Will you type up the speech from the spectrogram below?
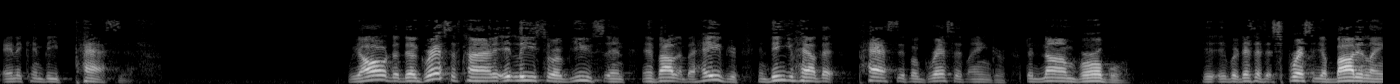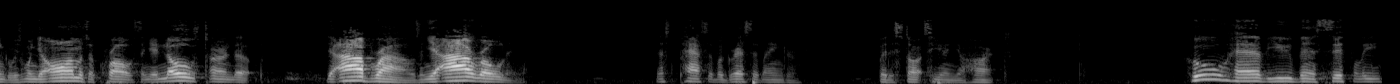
and it can be passive. We all, the, the aggressive kind, it leads to abuse and, and violent behavior. And then you have that passive aggressive anger, the nonverbal. It, it, that's expressed in your body language when your arms are crossed and your nose turned up, your eyebrows and your eye rolling. That's passive aggressive anger. But it starts here in your heart. Who have you been sinfully,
